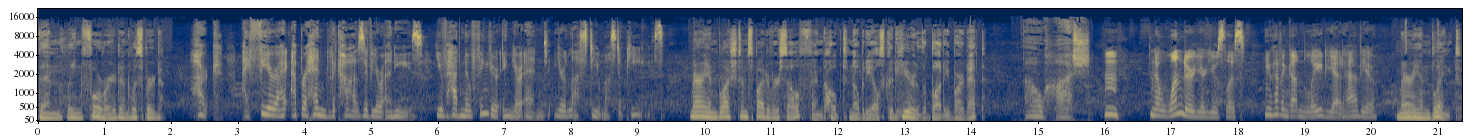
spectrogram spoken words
then leaned forward and whispered, Hark! I fear I apprehend the cause of your unease. You've had no finger in your end. Your lust you must appease. Marian blushed in spite of herself and hoped nobody else could hear the body Bardette. Oh, hush. Hmm. No wonder you're useless. You haven't gotten laid yet, have you? Marian blinked,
